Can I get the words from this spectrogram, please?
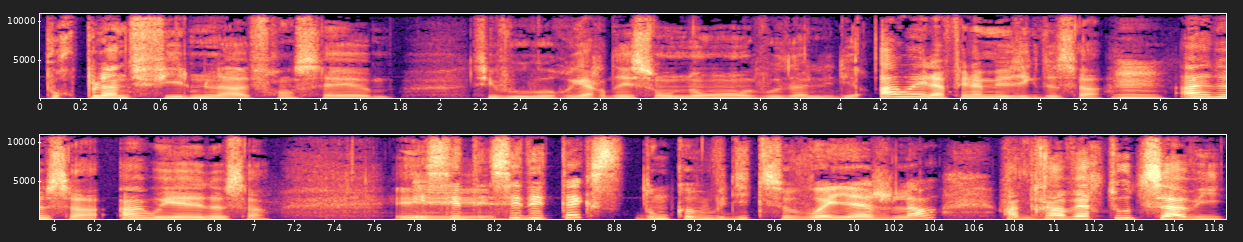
pour plein de films, là, français. Euh, si vous regardez son nom, vous allez dire Ah oui, il a fait la musique de ça. Hmm. Ah, de ça. Ah oui, et de ça. Et, c'est des textes, donc comme vous dites, ce voyage-là. À travers toute sa vie.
